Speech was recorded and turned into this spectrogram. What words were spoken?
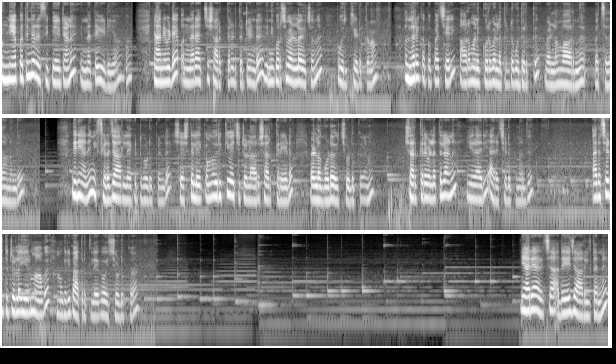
ഉണ്ണിയപ്പത്തിന്റെ recipe ആയിട്ടാണ് ഇന്നത്തെ video ഞാനിവിടെ ഒന്നര അച്ച് ശർക്കര എടുത്തിട്ടുണ്ട്. ഇതിന് കുറച്ച് വെള്ളം ഒഴിച്ചൊന്ന് ഉരുക്കിയെടുക്കണം. ഒന്നര കപ്പ് പച്ചരി ആറ് മണിക്കൂർ വെള്ളത്തിലിട്ട് കുതിർത്ത് വെള്ളം വാർന്ന് വെച്ചതാണത്. ഇതിന് ഞാൻ മിക്സിയുടെ ജാറിലേക്ക് ഇട്ട് കൊടുക്കുന്നുണ്ട്. ശേഷത്തിലേക്ക് നമ്മൾ ഉരുക്കി വെച്ചിട്ടുള്ള ആറ് ശർക്കരയുടെ വെള്ളം കൂടെ ഒഴിച്ച് കൊടുക്കുകയാണ്. ശർക്കര വെള്ളത്തിലാണ് ഈ അരി അരച്ചെടുക്കുന്നത്. അരച്ചെടുത്തിട്ടുള്ള ഈ ഒരു മാവ് നമുക്കൊരു പാത്രത്തിലേക്ക് ഒഴിച്ചു കൊടുക്കുക. ഞാൻ അരച്ച അതേ ജാറിൽ തന്നെ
